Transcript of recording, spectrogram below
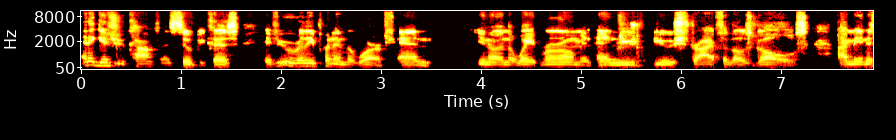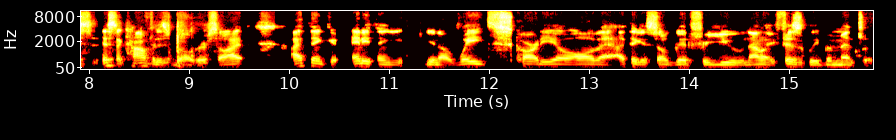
and it gives you confidence too, because if you really put in the work and, you know, in the weight room and, and you, you strive for those goals, I mean, it's, it's a confidence builder. So I, I think anything, you know, weights, cardio, all that, I think it's so good for you, not only physically, but mentally.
